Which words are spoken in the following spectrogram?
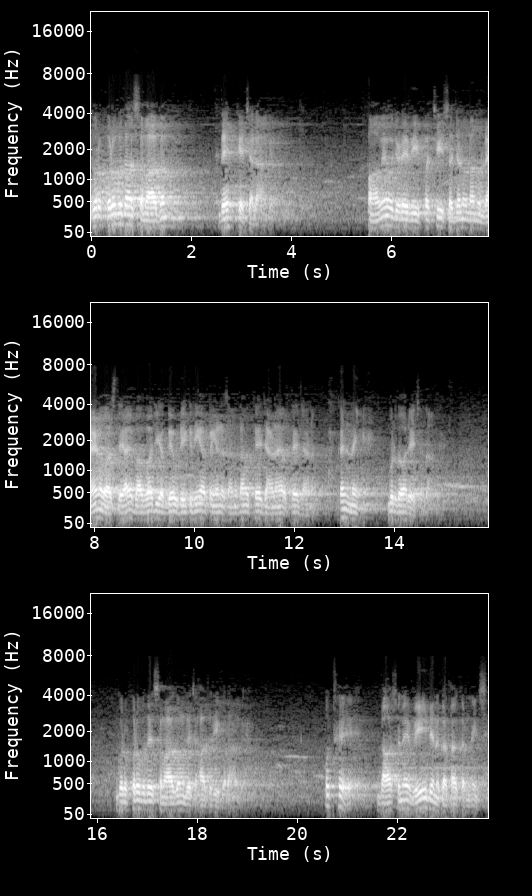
ਗੁਰਪੁਰਬ ਦਾ ਸਮਾਗਮ ਦੇਖ ਕੇ ਚਲਾਂਗੇ। ਭਾਵੇਂ ਉਹ ਜਿਹੜੇ ਵੀ 25 ਸੱਜਣ ਉਹਨਾਂ ਨੂੰ ਲੈਣ ਵਾਸਤੇ ਆਏ, ਬਾਬਾ ਜੀ ਅੱਗੇ ਉਡੀਕਦੀਆਂ ਪਈਆਂ ਨੇ ਸੰਗਤਾਂ, ਉੱਥੇ ਜਾਣਾ ਹੈ, ਉੱਥੇ ਜਾਣਾ। ਕਹਿੰਦੇ ਨਹੀਂ, ਗੁਰਦੁਆਰੇ ਚਲਾਂਗੇ। ਗੁਰਪੁਰਬ ਦੇ ਸਮਾਗਮ ਵਿੱਚ ਹਾਜ਼ਰੀ ਕਰਾਂਗੇ ਉੱਥੇ ਦਾਸ ਨੇ 20 ਦਿਨ ਕਥਾ ਕਰਨੀ ਸੀ।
